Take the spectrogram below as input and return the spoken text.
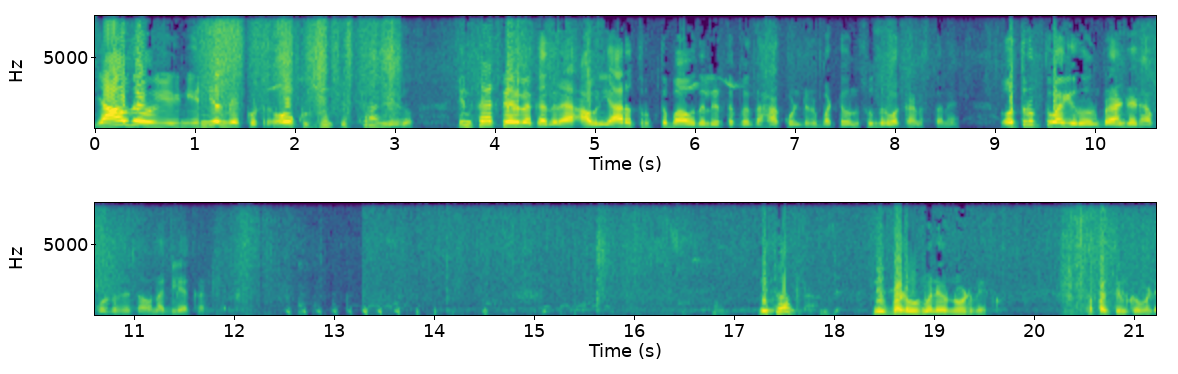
ಯಾವುದೋ ಇಂಡಿಯನ್ ಬೇಕು ಕೊಟ್ಟರೆ ಓ, ಖುಷಿ. ಎಷ್ಟು ಚೆನ್ನಾಗಿದೆ ಇದು. ಇನ್ಫ್ಯಾಕ್ಟ್ ಹೇಳಬೇಕಂದ್ರೆ ಅವನು ಯಾರು ತೃಪ್ತ ಭಾವದಲ್ಲಿರ್ತಕ್ಕಂಥ ಹಾಕ್ಕೊಂಡಿರೋ ಬಟ್ಟೆ ಅವನು ಸುಂದರವಾಗಿ ಕಾಣಿಸ್ತಾನೆ. ಅತೃಪ್ತವಾಗಿರೋ ಬ್ರ್ಯಾಂಡೆಡ್ ಹಾಕ್ಕೊಂಡು ಸಹಿತ ಅವನು ಅಗ್ಲಿಯಾಗಿ ಕಾಣಿಸ್ತಾನೆ. ನಿಜವಾಗ ನೀವು ಬಡವ್ರ ಮನೆಯವ್ರು ನೋಡಬೇಕು. ತಪ್ಪಾಗಿ ತಿಳ್ಕೊಬೇಡಿ.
